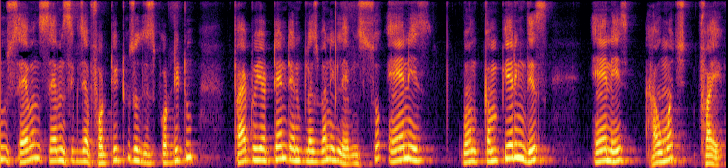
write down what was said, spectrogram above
2 7 7 6 is 42 so this is 42 5 to your 10 10 plus 1 11 so n is when comparing this n is how much? 5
